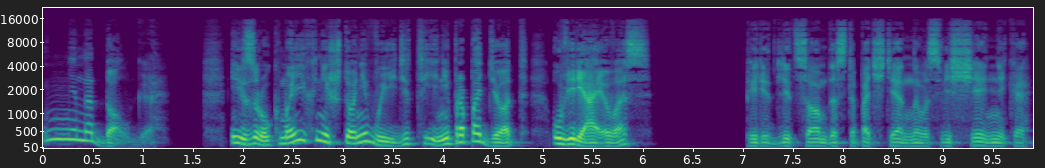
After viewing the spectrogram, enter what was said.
ненадолго. Из рук моих ничто не выйдет и не пропадет, уверяю вас. Перед лицом достопочтенного священника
